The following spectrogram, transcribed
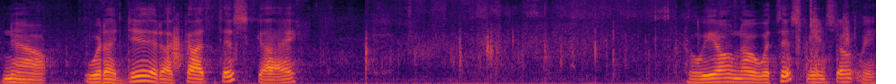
Now, what I did, I've got this guy We all know what this means, don't we?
